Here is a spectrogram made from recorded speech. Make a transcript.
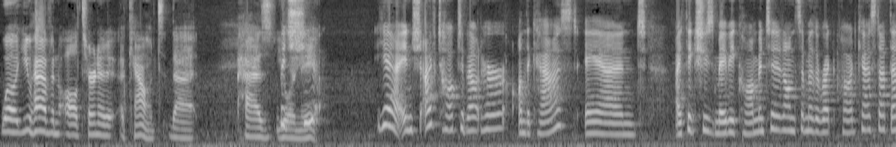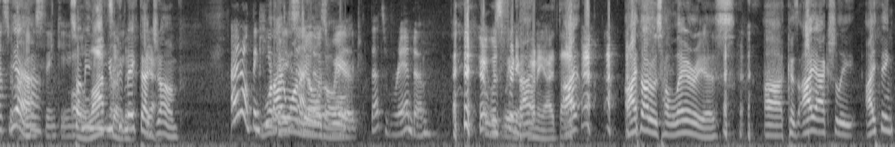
well, you have an alternate account that has But your she, name. Yeah, and sh- I've talked about her on the cast, and I think she's maybe commented on some of the Rec podcast stuff. That's what Yeah. I was thinking. So, I Oh, mean, lots you of could it, make that yeah. jump. I don't think he What would I do wanna that. still know, is weird. That's random. it was weird. pretty That- funny. I thought. I, I thought it was hilarious because I actually I think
